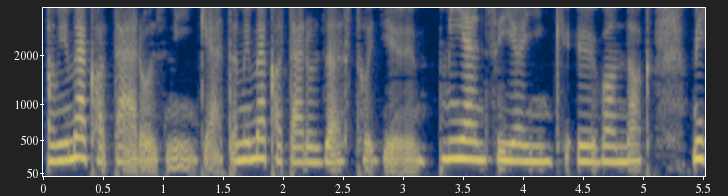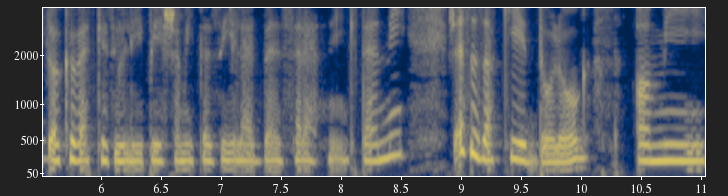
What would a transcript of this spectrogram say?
ami meghatároz minket, ami meghatározza azt, hogy milyen céljaink vannak, mik a következő lépés, amit az életben szeretnénk tenni, és ez az a két dolog, ami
